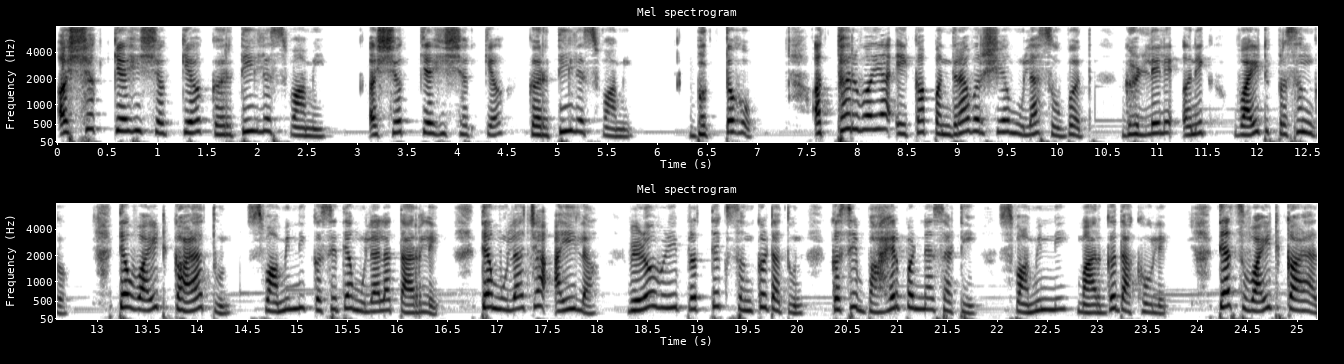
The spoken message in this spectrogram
अशक्य ही शक्य करतील स्वामी. अशक्य ही शक्य करतील स्वामी. भक्त हो. अथर्व या एका पंधरा वर्षीय मुलासोबत घडलेले अनेक वाईट प्रसंग त्या वाईट काळातून स्वामींनी कसे त्या मुलाला तारले त्या मुलाच्या आईला वेळोवेळी प्रत्येक संकटातून कसे बाहेर पडण्यासाठी स्वामींनी मार्ग दाखवले त्याच वाईट काळात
